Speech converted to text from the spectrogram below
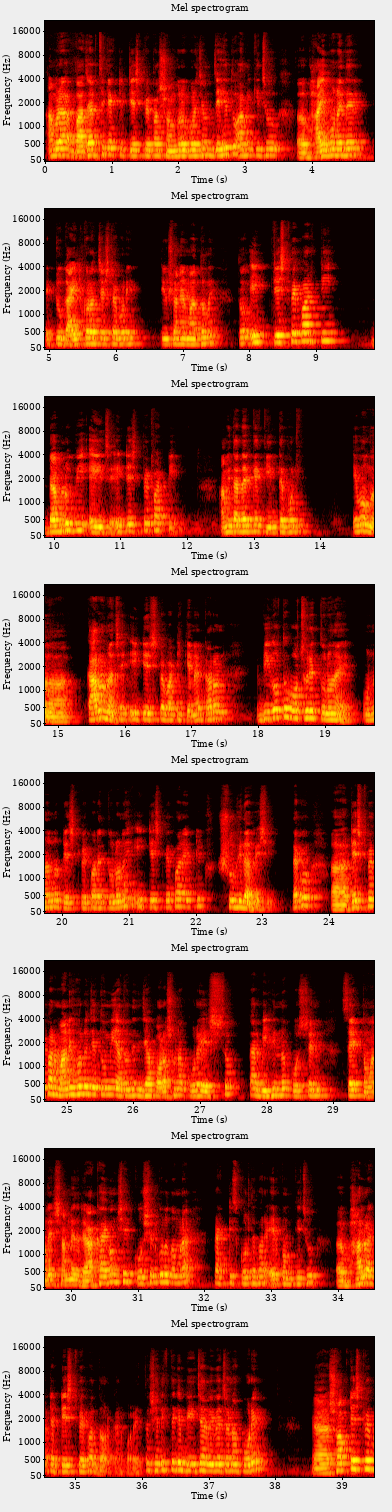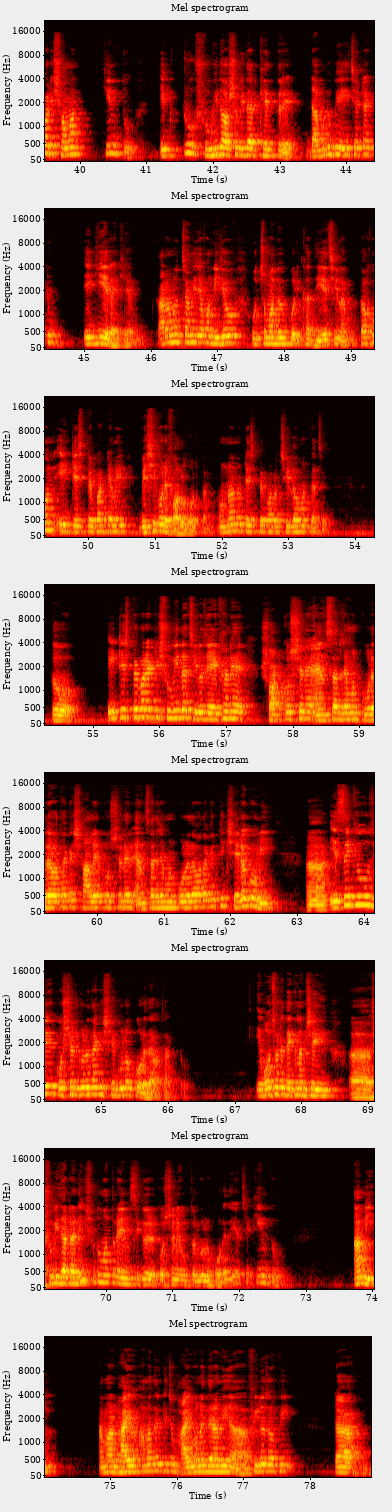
আমরা বাজার থেকে একটি টেস্ট পেপার সংগ্রহ করেছিলাম। যেহেতু আমি কিছু ভাই বোনেদের একটু গাইড করার চেষ্টা করি টিউশনের মাধ্যমে, তো এই টেস্ট পেপারটি ডাব্লিউবিএইচ এই টেস্ট পেপারটি আমি তাদেরকে কিনতে বলি। এবং কারণ আছে এই টেস্ট পেপারটি কেনার। কারণ, বিগত বছরের তুলনায়, অন্যান্য টেস্ট পেপারের তুলনায় এই টেস্ট পেপারে একটি সুবিধা বেশি। দেখো টেস্ট পেপার মানে হলো যে তুমি এতদিন যা পড়াশোনা করে এসছো, তার বিভিন্ন কোশ্চেন সেট তোমাদের সামনে রাখা এবং সেই কোশ্চেনগুলো তোমরা প্র্যাকটিস করতে পারো। এরকম কিছু ভালো একটা টেস্ট পেপার দরকার পড়ে। তো সেদিক থেকে বিচার বিবেচনা করে সব টেস্ট পেপারই সমান, কিন্তু একটু সুবিধা অসুবিধার ক্ষেত্রে ডাব্লিউবিএইচ এটা একটু এগিয়ে রাখি আমি। কারণ হচ্ছে আমি যখন নিজেও উচ্চ মাধ্যমিক পরীক্ষা দিয়েছিলাম, তখন এই টেস্ট পেপারটি আমি বেশি করে ফলো করতাম। অন্যান্য টেস্ট পেপারও ছিল আমার কাছে। তো এই টেস্ট পেপারে একটি সুবিধা ছিল যে এখানে শর্ট কোশ্চেনের অ্যান্সার যেমন করে দেওয়া থাকে, সালের কোশ্চেনের অ্যান্সার যেমন করে দেওয়া থাকে, ঠিক সেরকমই এসে কিউ যে কোশ্চেনগুলো থাকে সেগুলো করে দেওয়া থাকতো। এবছরে দেখলাম সেই সুবিধাটা নেই, শুধুমাত্র এমসিকিউ কোশ্চেনের উত্তরগুলো করে দিয়েছে। কিন্তু আমি, আমার ভাই, আমাদের কিছু ভাই বোনেদের আমি ফিলোসফিটা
